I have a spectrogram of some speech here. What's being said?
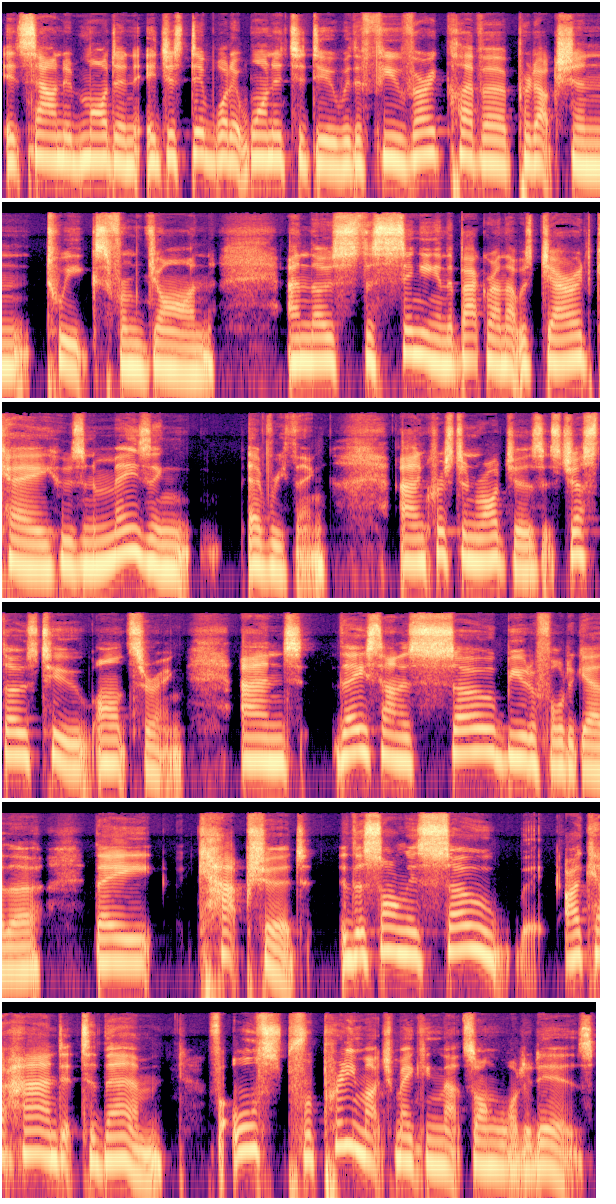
it sounded modern, it just did what it wanted to do with a few very clever production tweaks from John. And those the singing in the background, that was Jared Kay, who's an amazing everything, and Kristen Rogers. It's just those two answering. And they sounded so beautiful together. They captured the song is so I can hand it to them for all for pretty much making that song what it is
